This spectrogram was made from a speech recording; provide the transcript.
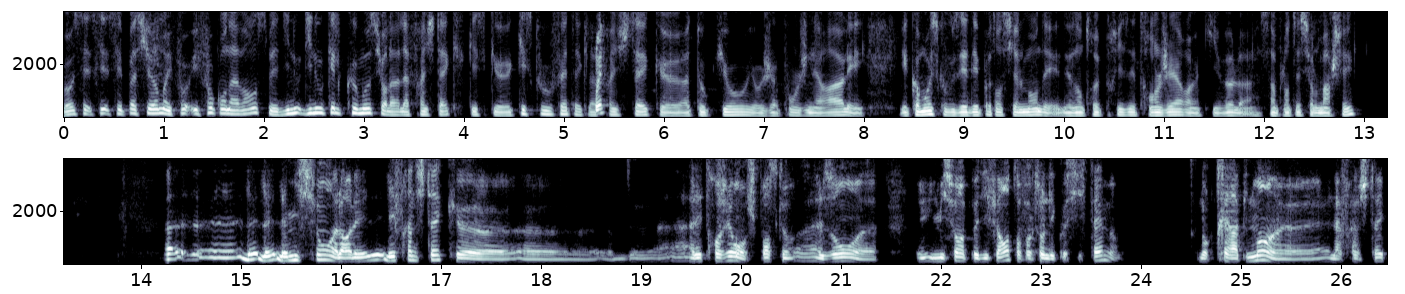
Bon, c'est passionnant. Il faut, il faut qu'on avance, mais dis-nous dis quelques mots sur la, French Tech. Qu'est-ce que vous faites avec la French Tech euh, à Tokyo et au Japon en général, et, et comment est-ce que vous aidez potentiellement des, des entreprises étrangères euh, qui veulent euh, s'implanter sur le marché? La, mission, alors les, les French Tech euh, à l'étranger, je pense qu'elles ont une mission un peu différente en fonction de l'écosystème. Donc très rapidement, la French Tech,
